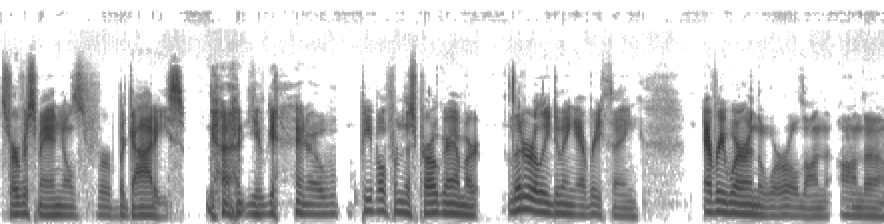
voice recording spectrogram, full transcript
service manuals for Bugattis. you've got you know people from this program are literally doing everything everywhere in the world on on the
